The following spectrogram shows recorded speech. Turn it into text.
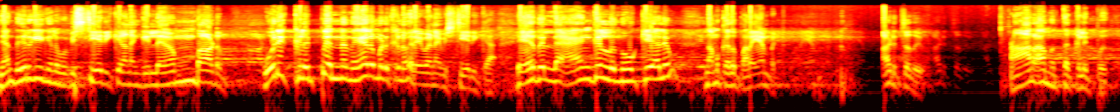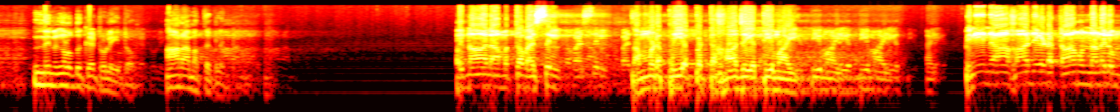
ഞാൻ ദീർഘിങ്ങനെ വിശദീകരിക്കുകയാണെങ്കിൽ എമ്പാടും. ഒരു ക്ലിപ്പ് എന്നെ നേരം എടുക്കണവരെ വേണേ വിശദീകരിക്കാം ഏതെല്ലാം ആംഗിളിൽ നോക്കിയാലും നമുക്കത് പറയാൻ പറ്റും. അടുത്തത്. ആറാമത്തെ ക്ലിപ്പ് നിങ്ങളൊന്ന് കേട്ടോളിട്ടോ? ആറാമത്തെ ക്ലിപ്പ് പതിനാലാമത്തെ വയസ്സിൽ നമ്മുടെ പ്രിയപ്പെട്ട ഹാജയത്തിയുമായി പിന്നീട് ആ ഹാജയുടെ താങ്ങും നണലും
